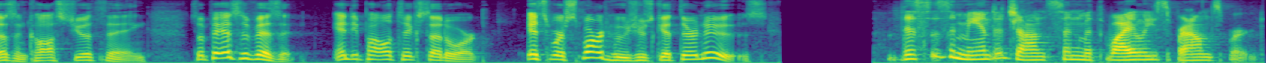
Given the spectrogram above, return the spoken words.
doesn't cost you a thing. So pay us a visit, IndyPolitics.org. It's where smart Hoosiers get their news. This is Amanda Johnson with Wiley's Brownsburg.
